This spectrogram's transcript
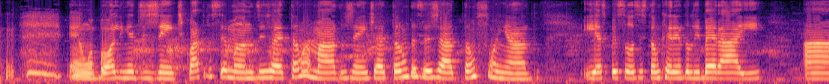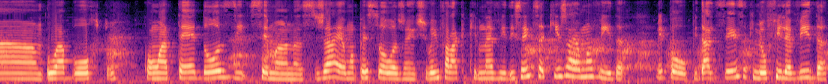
é uma bolinha de gente. Quatro semanas e já é tão amado, gente. Já é tão desejado, tão sonhado. E as pessoas estão querendo liberar aí a, o aborto com até 12 semanas. Já é uma pessoa, gente. Vem falar que aquilo não é vida. E sente isso aqui já é uma vida. Me poupe, dá licença que meu filho é vida?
